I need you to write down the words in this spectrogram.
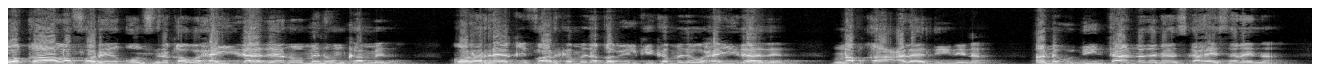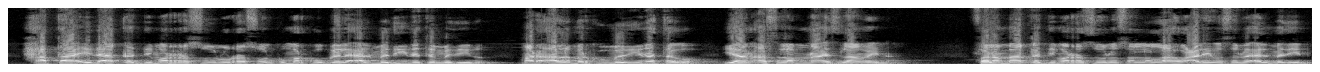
wa qaala fariiqun firqa waxay yidhaahdeen oo minhum ka mid a qolo reer kifaar ka mida qabiilkii ka mida waxay yidhaahdeen nabqaa calaa diinina annagu diintaanadana iska haysanaynaa xataa idaa qadima rasuulu rasuulku markuu galay almadiinata madiino mar alla markuu madiino tago yaan aslamnaa islaamayna falamaa qadima rasuulu sala allahu calayhi wasalam almadiina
